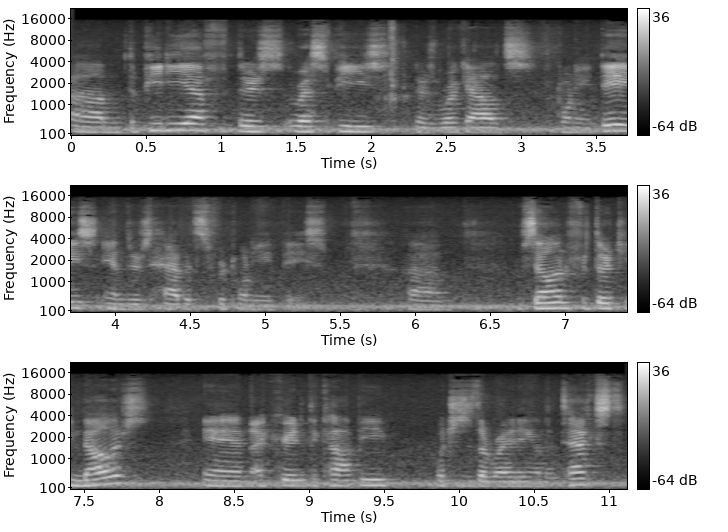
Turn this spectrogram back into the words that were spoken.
Um, the PDF, there's recipes, there's workouts for 28 days, and there's habits for 28 days. Um, I'm selling for $13, and I created the copy, which is the writing and the text,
